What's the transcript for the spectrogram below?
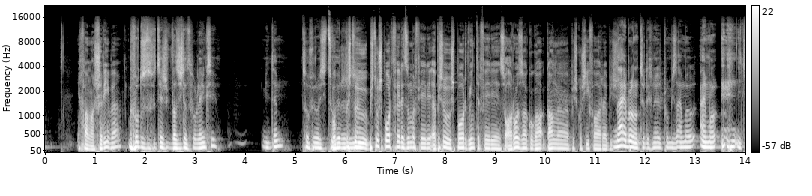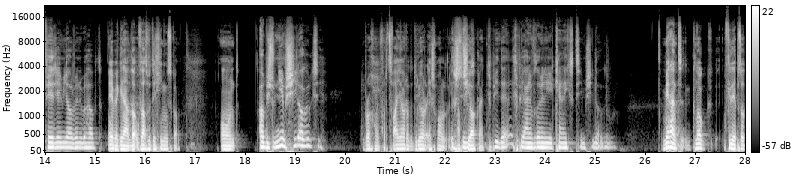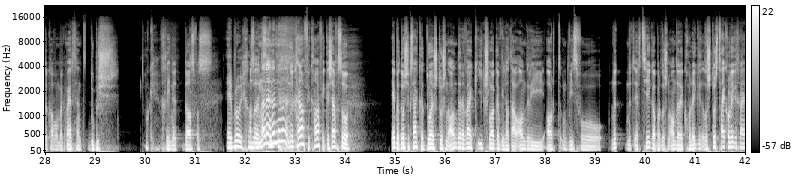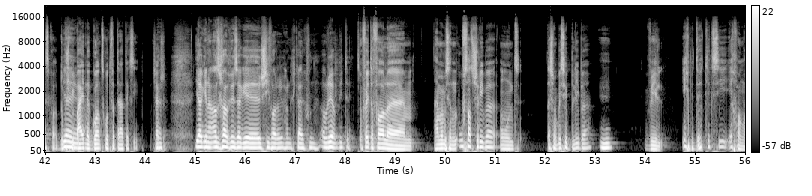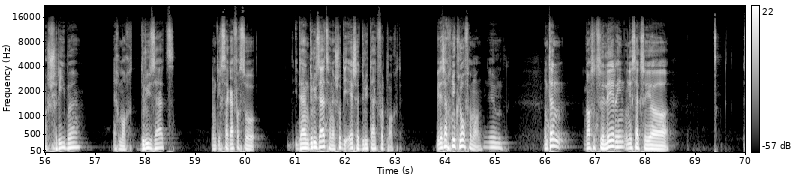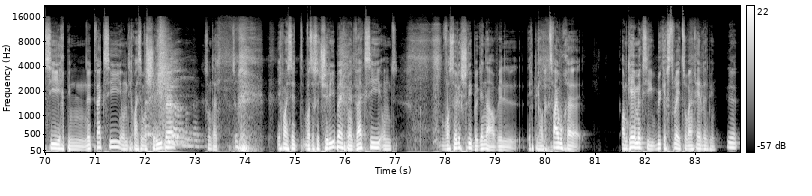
ich fange an zu schreiben. Bevor du das erzählst, was ist denn das Problem gewesen? Mit dem? So für unsere Zuhörer. bist, du, bist du Sportferien, Sommerferien, äh, bist du Sport, Winterferien, so Arosa go- gegangen, bist du Skifahren? Bist Nein, Bro, natürlich nicht. Sind einmal, einmal in die Ferien im Jahr, wenn überhaupt. Eben, genau, auf das würde ich hinausgehen. Und Aber bist du nie im Skilager gewesen? Bro, ich habe vor zwei Jahren oder drei Jahren erstmal hab stimmt. Ski angelegt. Ich bin, der, ich bin einer den wenigen Kennex im Skilager. Bro. Wir haben genug viele Episoden gehabt, wo wir gemerkt haben, du bist Okay. ein nicht das, was. Ey, Bro, ich kann Also, nein, nein, nein, nein, nein, kein Affig, kein Affig. Es ist einfach so. Eben, du hast ja gesagt, du hast, du hast einen anderen Weg eingeschlagen, weil halt auch andere Art und Weise von. Nicht, nicht Erziehung, aber du hast einen anderen Kollegen. Also, du hast zwei Kollegenkreise gehabt. Du bist Ja, bei ja. beiden ganz gut vertreten gewesen. Checkst du? Ja, genau. Also ich kann sagen, äh, Skifahrer habe ich geil gefunden. Aber ja, bitte. Auf jeden Fall ähm, haben wir müssen einen Aufsatz schreiben und das ist mir ein bisschen geblieben. Mhm. Weil ich bin dort, gewesen, ich fange an zu schreiben, ich mache drei Sätze und ich sage einfach so, in diesen drei Sätzen habe ich schon die ersten drei Tage verpackt. Weil es einfach nicht gelaufen, Mann. Ja. Und dann gehe ich so zur Lehrerin und ich sage so, ja, sie, ich bin nicht weg gewesen und ich weiß nicht, was schreiben. Gesundheit. Ich weiß nicht, was ich soll schreiben, ich bin nicht weg gewesen und was soll ich schreiben, genau, weil ich bin halt zwei Wochen am Gamen gewesen, wirklich straight, so wenn ich ehrlich bin. Ja.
